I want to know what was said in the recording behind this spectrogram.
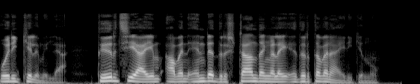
ഒരിക്കലുമില്ല. തീർച്ചയായും അവൻ എന്റെ ദൃഷ്ടാന്തങ്ങളെ എതിർത്തവനായിരിക്കുന്നു.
